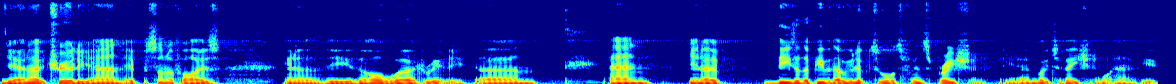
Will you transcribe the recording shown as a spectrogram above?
Yeah, no, truly, and it personifies, you know, the the whole word really. Um, and you know, these are the people that we look towards for inspiration, you know, motivation and what have you.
